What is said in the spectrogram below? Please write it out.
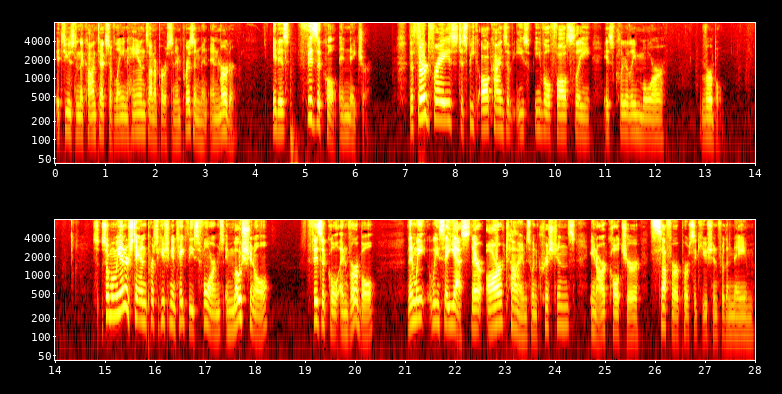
It's used in the context of laying hands on a person, imprisonment, and murder. It is physical in nature. The third phrase, to speak all kinds of e- evil falsely, is clearly more verbal. So, when we understand persecution can take these forms emotional, physical, and verbal then we, we say, yes, there are times when Christians in our culture suffer persecution for the name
